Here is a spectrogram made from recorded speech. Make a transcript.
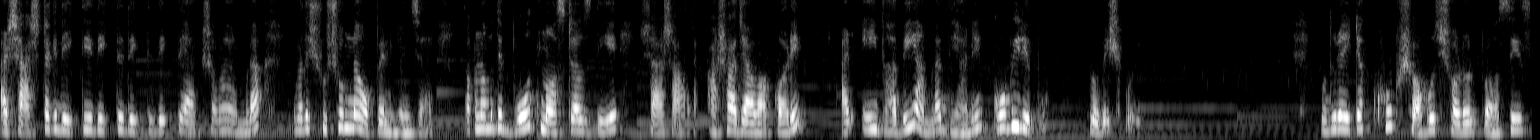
আর শ্বাসটাকে দেখতে দেখতে দেখতে দেখতে একসময় আমরা, আমাদের সুষুম্না ওপেন হয়ে যায়। তখন আমাদের বোথ নস্টালস দিয়ে শ্বাস আসা যাওয়া করে। আর এইভাবেই আমরা ধ্যানের গভীরে প্রবেশ করি। বন্ধুরা, এটা খুব সহজ, সরল প্রসেস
